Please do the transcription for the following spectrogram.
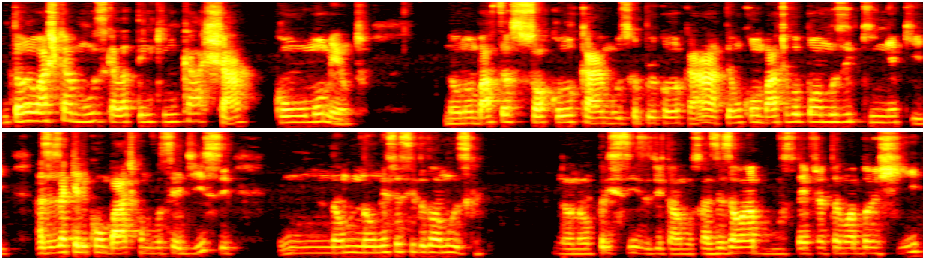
Então eu acho que a música ela tem que encaixar com o momento. Não, não basta só colocar música por colocar. Ah, tem um combate, eu vou pôr uma musiquinha aqui. Às vezes aquele combate, como você disse, não, não necessita de uma música. Não, não precisa de uma música. Às vezes é uma, você está enfrentando uma Banshee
